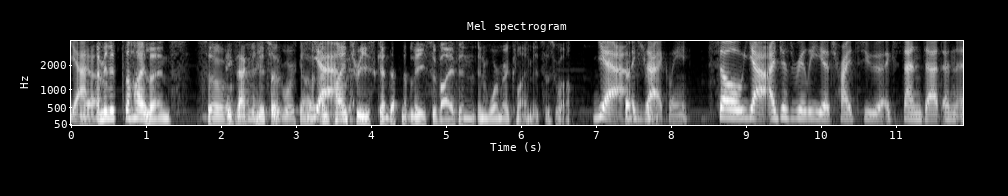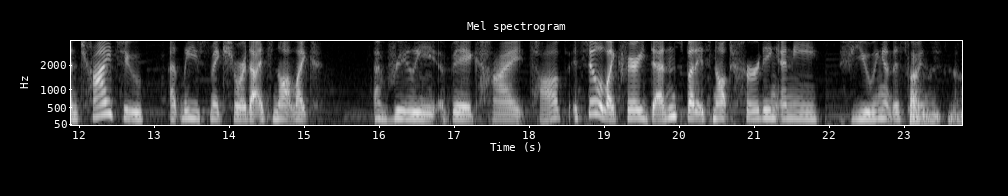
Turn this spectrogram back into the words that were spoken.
Yeah. Yeah. I mean, it's the highlands, so Exactly, I mean, it so- should work out. Yeah. And pine trees can definitely survive in, in warmer climates as well. Yeah, That's true. exactly. So yeah, I just really uh, try to extend that and and try to at least make sure that it's not like a really big high top. It's still like very dense, but it's not hurting any viewing at this point. Sidelines, yeah.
